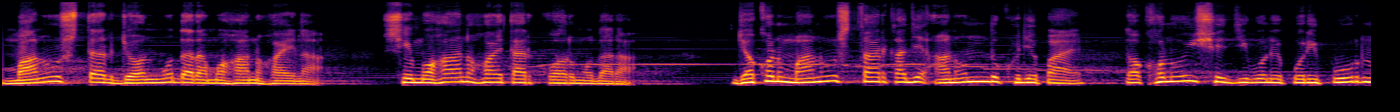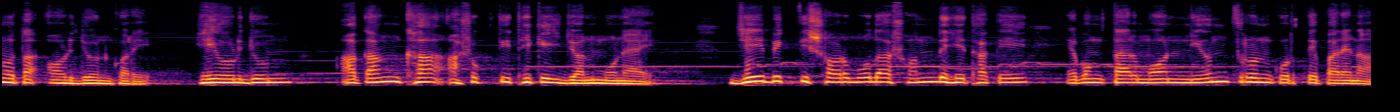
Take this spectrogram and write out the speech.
মানুষ তার জন্ম দ্বারা মহান হয় না, সে মহান হয় তার কর্ম দ্বারা। যখন মানুষ তার কাজে আনন্দ খুঁজে পায়, তখনই সে জীবনে পরিপূর্ণতা অর্জন করে। হে অর্জুন, আকাঙ্ক্ষা আসক্তি থেকেই জন্ম নেয়। যে ব্যক্তি সর্বদা সন্দেহে থাকে এবং তার মন নিয়ন্ত্রণ করতে পারে না,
